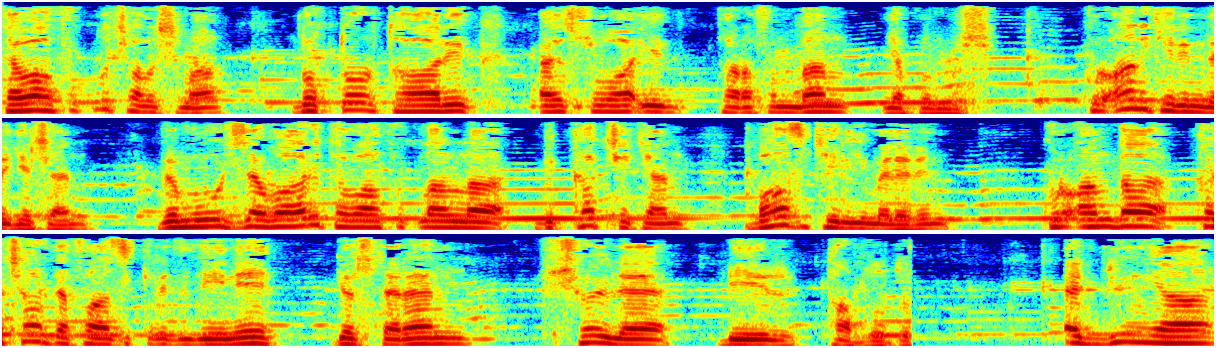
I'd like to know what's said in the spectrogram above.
tevafuklu çalışma Doktor Tarık El-Suvaid tarafından yapılmış. Kur'an-ı Kerim'de geçen ve mucizevari tevafuklarla dikkat çeken bazı kelimelerin Kur'an'da kaçar defa zikredildiğini gösteren şöyle bir tablodur. El-Dünya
